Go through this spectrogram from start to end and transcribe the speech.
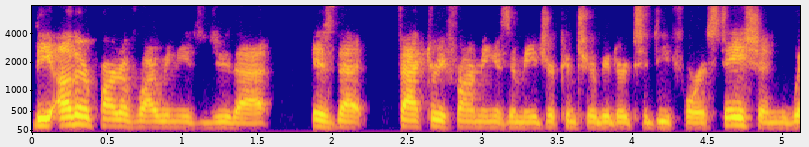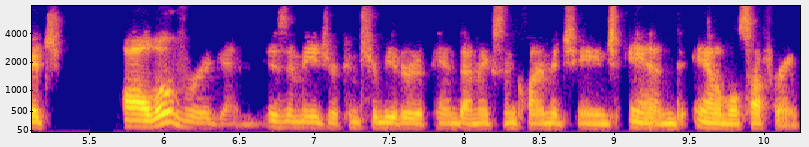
the other part of why we need to do that is that factory farming is a major contributor to deforestation, which all over again is a major contributor to pandemics and climate change and animal suffering.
